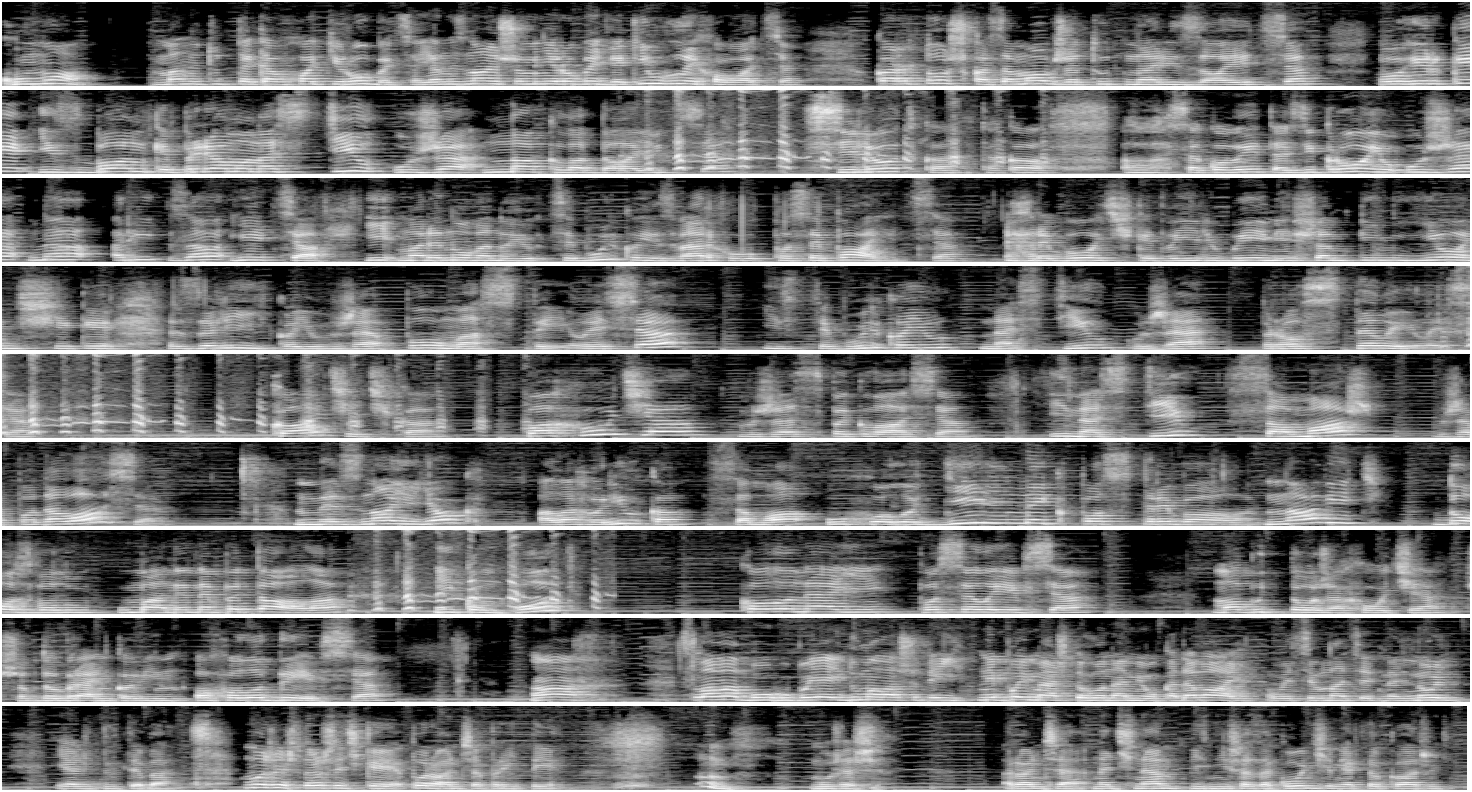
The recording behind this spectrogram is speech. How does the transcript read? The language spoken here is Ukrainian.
Кума, в мене тут таке в хаті робиться. Я не знаю, що мені робити, в які угли ховатися. Картошка сама вже тут нарізається. Огірки із банки прямо на стіл уже накладаються. Сільотка така а, соковита з ікрою уже нарізається і маринованою цибулькою зверху посипається. Грибочки, твої любимі шампіньйонщики з олійкою вже помастилися, і з цибулькою на стіл уже простелилися. Качечка пахуча вже спеклася, і на стіл сама ж вже подалася. Не знаю як, але горілка сама у холодильник пострибала. Навіть дозволу у мене не питала. І компот коло неї поселився. Мабуть, теж хоче, щоб добренько він охолодився. А, слава Богу, бо я й думала, що ти не поймеш того намюка. Давай, о 18.00 я жду тебе. Можеш трошечки поранше прийти. Можеш раніше почнемо, пізніше закончим, як то кажуть.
